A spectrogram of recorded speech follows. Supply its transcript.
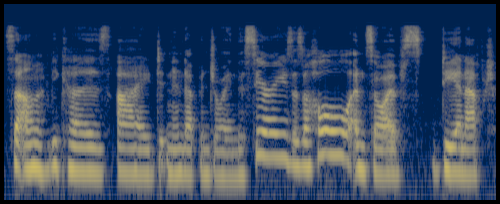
Some because I didn't end up enjoying the series as a whole and so I've DNF'd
